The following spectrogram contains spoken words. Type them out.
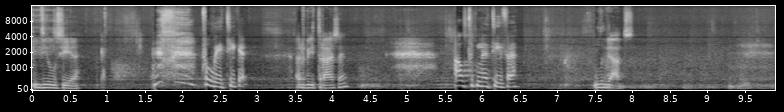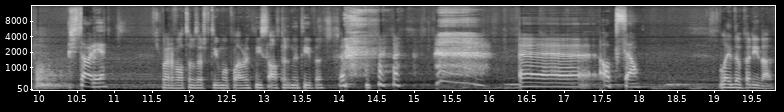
Ideologia. Política. Arbitragem. Alternativa. Legado. História. Agora voltamos a repetir uma palavra que disse alternativa. uh, opção. Lei da paridade.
